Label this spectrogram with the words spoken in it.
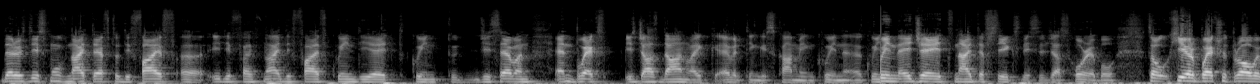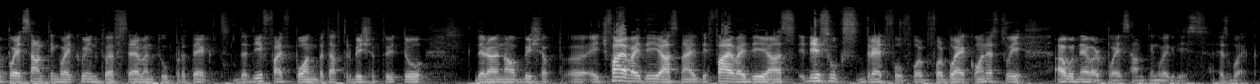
there is this move knight f to d5, uh, e d5, knight d5, queen d8, queen to g7, and black is just done, like everything is coming, queen, uh, queen, queen h8, knight f6, this is just horrible. So here black should probably play something like queen to f7 to protect the d5 pawn, but after bishop to e2, there are now bishop uh, h5 ideas, knight b5 ideas. This looks dreadful for, for black. Honestly, I would never play something like this as black.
